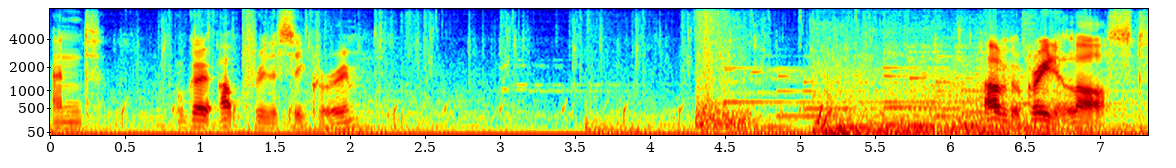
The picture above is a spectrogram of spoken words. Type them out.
And we'll go up through the secret room. Oh, we've got Greed at last.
